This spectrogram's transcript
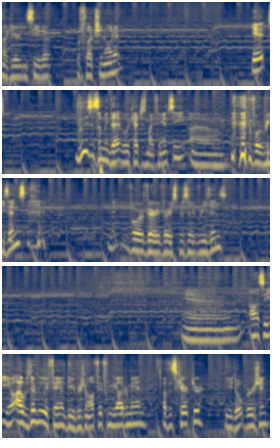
Like here, you can see the reflection on it. It really isn't something that really catches my fancy um, for reasons. for very, very specific reasons. And honestly, you know, I was never really a fan of the original outfit from Yatterman of this character, the adult version.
